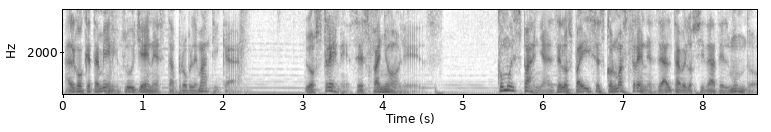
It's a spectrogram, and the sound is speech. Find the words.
algo que también influye en esta problemática. Los trenes españoles. Como España es de los países con más trenes de alta velocidad del mundo,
